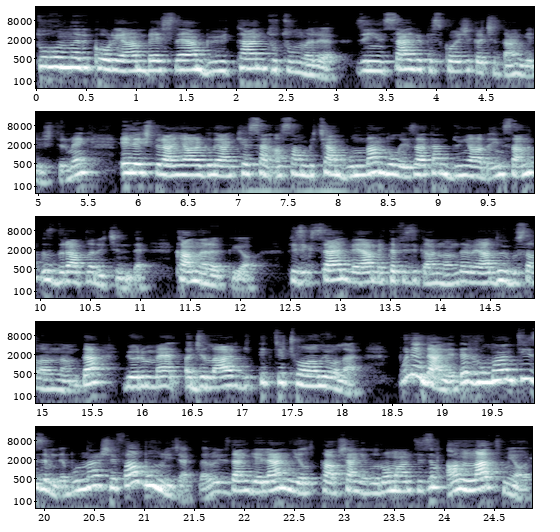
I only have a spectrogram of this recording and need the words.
tohumları koruyan, besleyen, büyüten tutumları zihinsel ve psikolojik açıdan geliştirmek, eleştiren, yargılayan, kesen, asan, biçen bundan dolayı zaten dünyada insanlık ızdıraplar içinde. Kanlar akıyor. Fiziksel veya metafizik anlamda veya duygusal anlamda görünmeyen acılar gittikçe çoğalıyorlar. Bu nedenle de romantizmle bunlar şifa bulmayacaklar. O yüzden gelen yıl, tavşan yılı romantizm anlatmıyor.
